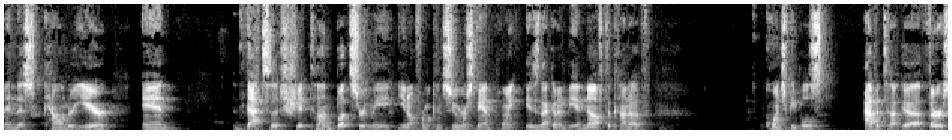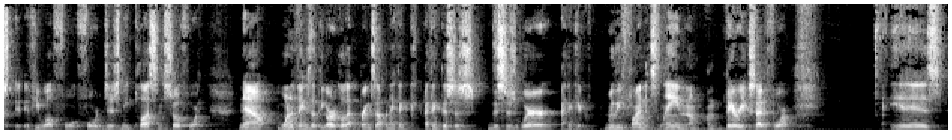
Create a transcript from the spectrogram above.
in this calendar year, and that's a shit ton. But certainly, you know, from a consumer standpoint, is that going to be enough to kind of quench people's appetite, uh, thirst, if you will, for for Disney Plus and so forth? Now, one of the things that the article that brings up, and I think I think this is this is where I think it really finds its lane, and I'm, I'm very excited for, is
